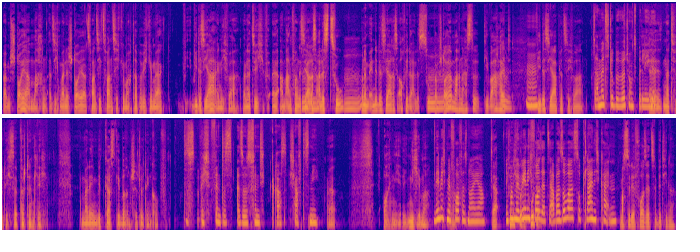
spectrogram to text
beim Steuermachen, als ich meine Steuer 2020 gemacht habe, habe ich gemerkt, wie, wie das Jahr eigentlich war. Weil natürlich äh, am Anfang des Jahres Mhm. alles zu und am Ende des Jahres auch wieder alles zu. Beim Steuermachen hast du die Wahrheit, wie das Jahr plötzlich war. Sammelst du Bewirtungsbelege? Äh, natürlich, selbstverständlich. Meine Mitgastgeberin schüttelt den Kopf. Das, ich finde das, also das finde ich krass. Ich schaffe das nie. Ja. Auch nie, nicht immer. Nehme ich mir vor fürs neue Jahr. Ja, Ich mache mir gut. wenig Gute- Vorsätze, aber sowas, so Kleinigkeiten. Machst du dir Vorsätze, Bettina?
